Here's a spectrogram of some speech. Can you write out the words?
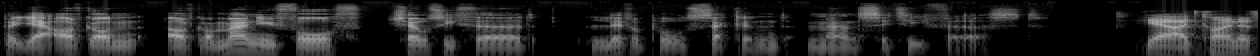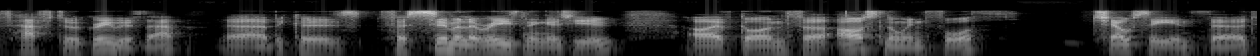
but yeah, I've gone. I've gone Man U fourth, Chelsea third, Liverpool second, Man City first. Yeah, I'd kind of have to agree with that uh, because for similar reasoning as you, I've gone for Arsenal in fourth, Chelsea in third,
